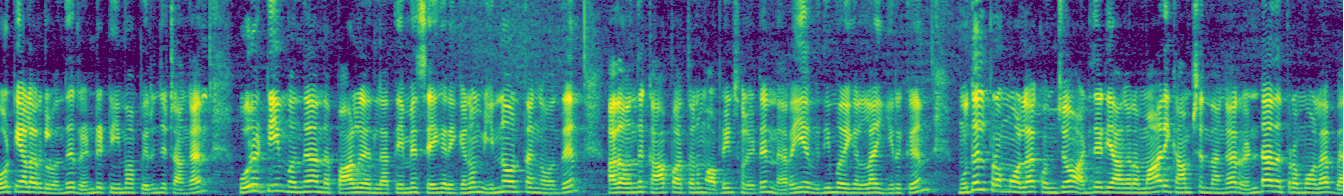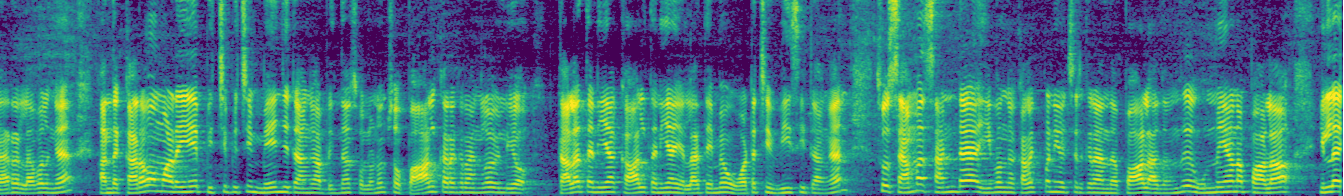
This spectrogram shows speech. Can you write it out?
போட்டியாளர்கள் வந்து ரெண்டு டீமாக பிரிஞ்சுட்டாங்க. ஒரு டீம் வந்து அந்த பால் எல்லாத்தையுமே சேகரிக்கணும். இன்னொருத்தங்க வந்து அதை வந்து காப்பாற்றணும் அப்படின்னு சொல்லிட்டு நிறைய விதிமுறைகள்லாம் இருக்குது முதல் ப்ரமோவில் கொஞ்சம் அடிதடி ஆகிற மாதிரி காமிச்சிருந்தாங்க. ரெண்டாவது ப்ரமோவில் வேறு லெவலுங்க அந்த கறவை மாடையே பிச்சு பிச்சு மேய்ஞ்சிட்டாங்க அப்படின்னு தான் சொல்லணும். ஸோ பால் கறக்குறாங்களோ இல்லையோ? தலை தனியாக கால் தனியாக எல்லாத்தையுமே உடச்சி வீசிட்டாங்க. ஸோ செம சண்டை. இவங்க கலெக்ட் பண்ணி வச்சுருக்கிற அந்த பால் அது வந்து உண்மையான பாலா இல்லை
